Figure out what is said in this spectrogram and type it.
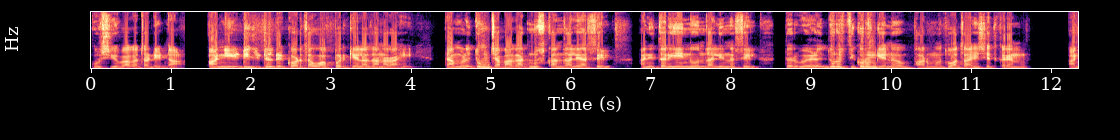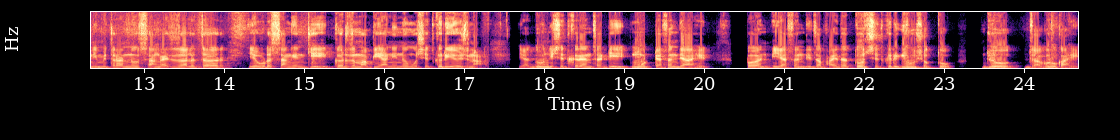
कृषी विभागाचा डेटा आणि डिजिटल रेकॉर्डचा वापर केला जाणार आहे. त्यामुळे तुमच्या भागात नुकसान झाले असेल आणि तरीही नोंद झाली नसेल तर वेळेत दुरुस्ती करून घेणं फार महत्त्वाचं आहे शेतकऱ्यांनो. आणि मित्रांनो सांगायचं झालं तर एवढंच सांगेन की कर्जमाफी आणि नमो शेतकरी योजना या दोन्ही शेतकऱ्यांसाठी मोठ्या संध्या आहेत. पण या संधीचा फायदा तोच शेतकरी घेऊ शकतो जो जागरूक आहे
